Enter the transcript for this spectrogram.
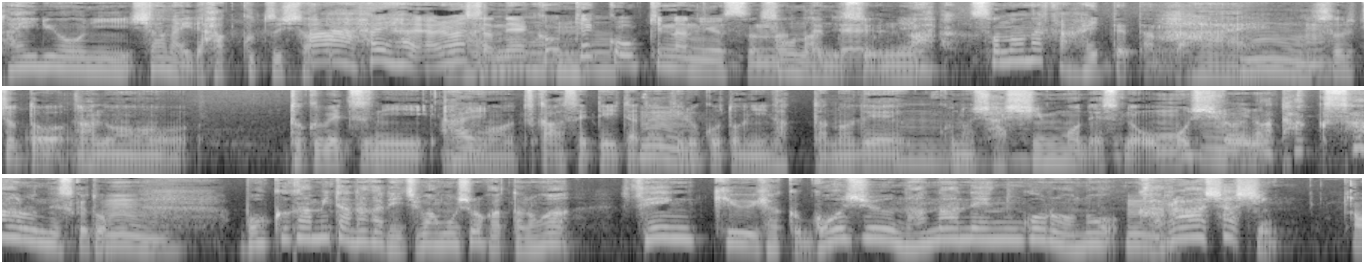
大量に社内で発掘したと。あはいはい、ありましたね。はい、結構大きなニュースになってて。そうなんですよね。あ、その中入ってたんだ。はい。それちょっと、あの、特別に、あの、使わせていただけることになったので、この写真もですね、面白いのがたくさんあるんですけど、僕が見た中で一番面白かったのが、1957年頃のカラー写真。カ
